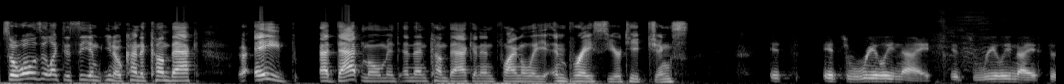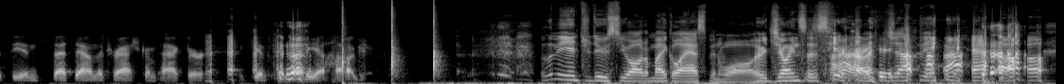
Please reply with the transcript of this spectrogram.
So what was it like to see him, you know, kind of come back, a at that moment, and then come back and then finally embrace your teachings? It's it's really nice. It's really nice to see him set down the trash compactor, and give somebody a hug. Let me introduce you all to Michael Aspinwall, who joins us here Hi. on Out.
